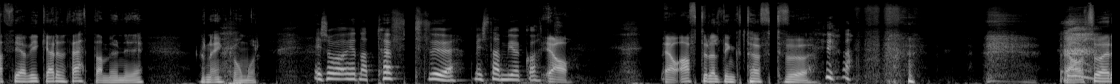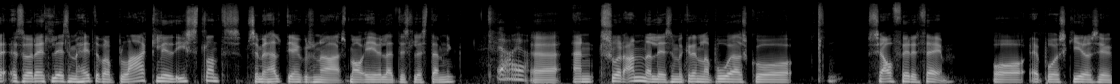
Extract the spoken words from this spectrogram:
að því að við gerðum þetta muniði, eitthvað svona enga húmor Eins og hérna töff 2, minnst það mjög gott. Já, já, afturhelding töff 2 Já, svo er, svo er eitt lið sem heitir bara Blaklið Íslands sem er held í einhver svona smá yfirlætislega stemning. Já, já. uh, en svo er annar lið sem er greinlega búið að sko sjá fyrir þeim og er búið að skýra sig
